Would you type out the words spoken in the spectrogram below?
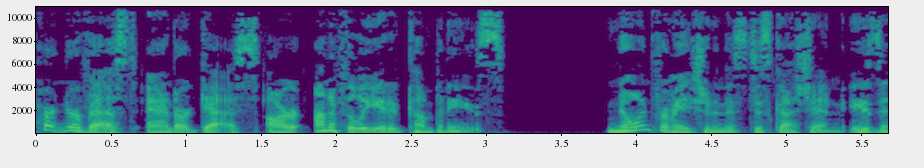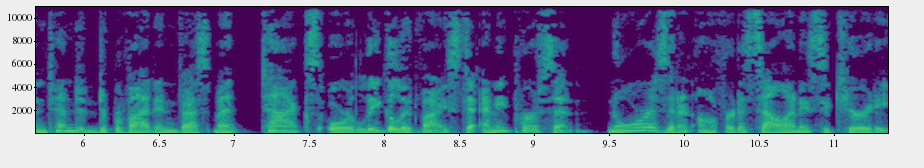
PartnerVest and our guests are unaffiliated companies. No information in this discussion is intended to provide investment, tax, or legal advice to any person, nor is it an offer to sell any security.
